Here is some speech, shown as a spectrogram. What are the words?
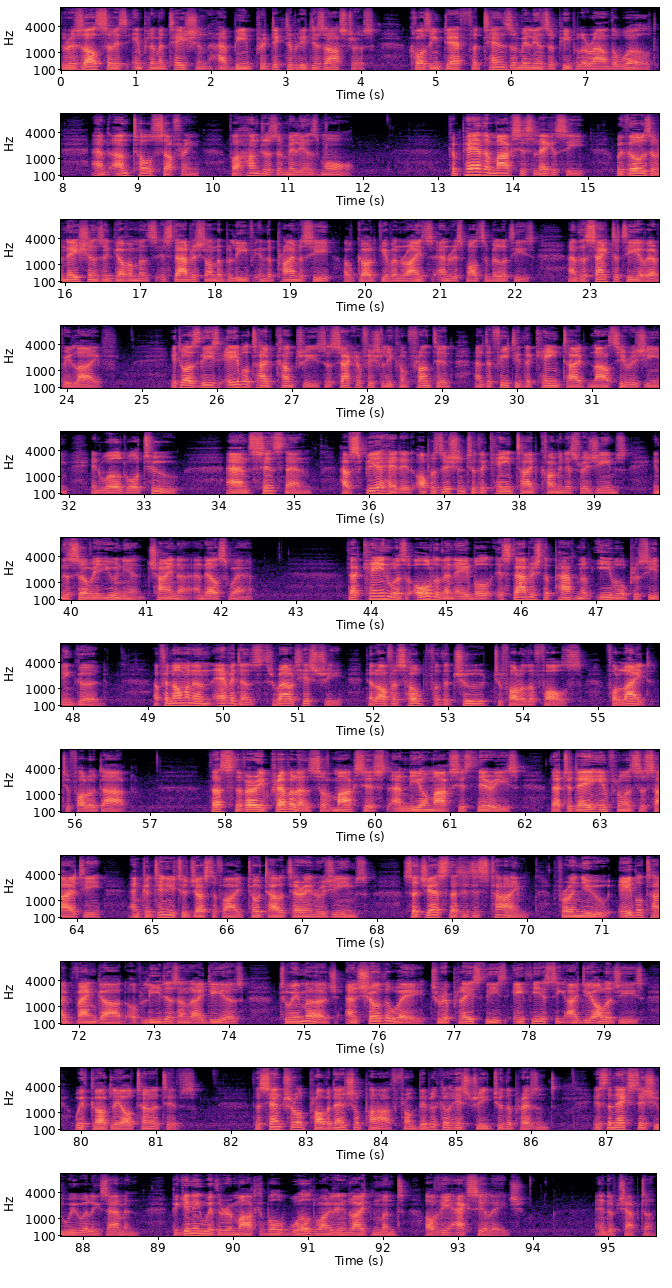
The results of its implementation have been predictably disastrous, causing death for tens of millions of people around the world and untold suffering for hundreds of millions more. Compare the Marxist legacy with those of nations and governments established on a belief in the primacy of God given rights and responsibilities and the sanctity of every life. It was these Abel type countries that sacrificially confronted and defeated the Cain type Nazi regime in World War II, and since then have spearheaded opposition to the Cain type communist regimes in the Soviet Union, China, and elsewhere. That Cain was older than Abel established the pattern of evil preceding good, a phenomenon evidenced throughout history that offers hope for the true to follow the false, for light to follow dark. Thus, the very prevalence of Marxist and neo Marxist theories that today influence society and continue to justify totalitarian regimes suggests that it is time for a new Abel type vanguard of leaders and ideas to emerge and show the way to replace these atheistic ideologies with godly alternatives. The central providential path from biblical history to the present is the next issue we will examine, beginning with the remarkable worldwide enlightenment of the Axial Age. End of chapter.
